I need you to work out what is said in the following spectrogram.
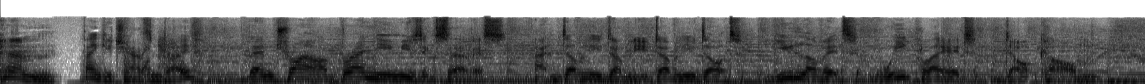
Thank you, Chas and Dave. Then try our brand new music service at www.youloveitweplayit.com.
